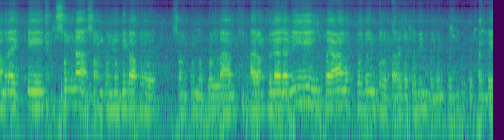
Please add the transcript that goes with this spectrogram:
আমরা একটি সুন্নাহ সম্পূর্ণ বিবাহ সম্পূর্ণ করলাম। আর রব্বুল আলামিন কিয়ামত পর্যন্ত তারা যতদিন পর্যন্ত জীবিত থাকবে,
